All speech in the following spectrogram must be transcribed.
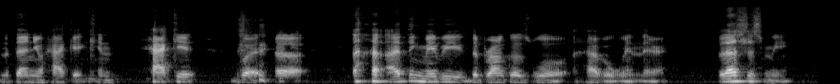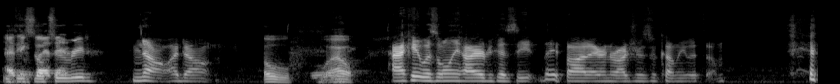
Nathaniel Hackett can hack it, but uh, I think maybe the Broncos will have a win there. But that's just me. you I think, think so too, then- Reed? No, I don't. Oh, wow. Hackett was only hired because he, they thought Aaron Rodgers would come with them.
